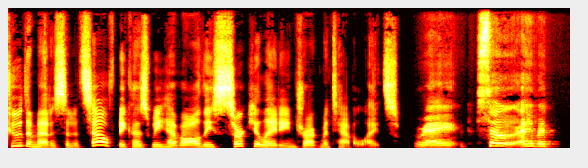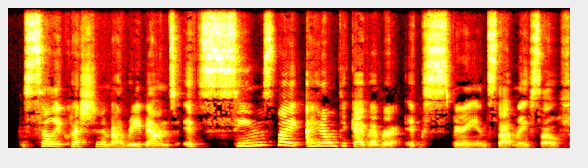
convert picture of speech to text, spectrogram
to the medicine itself because we have all these circulating drug metabolites. Right. So I have a silly question about rebounds. It seems like I don't think I've ever experienced that myself,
